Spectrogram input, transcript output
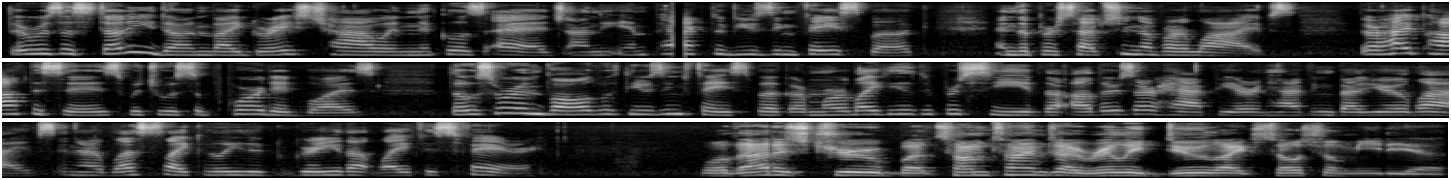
There was a study done by Grace Chou and Nicholas Edge on the impact of using Facebook and the perception of our lives. Their hypothesis, which was supported, was those who are involved with using Facebook are more likely to perceive that others are happier and having better lives and are less likely to agree that life is fair. Well, that is true, but sometimes I really do like social media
